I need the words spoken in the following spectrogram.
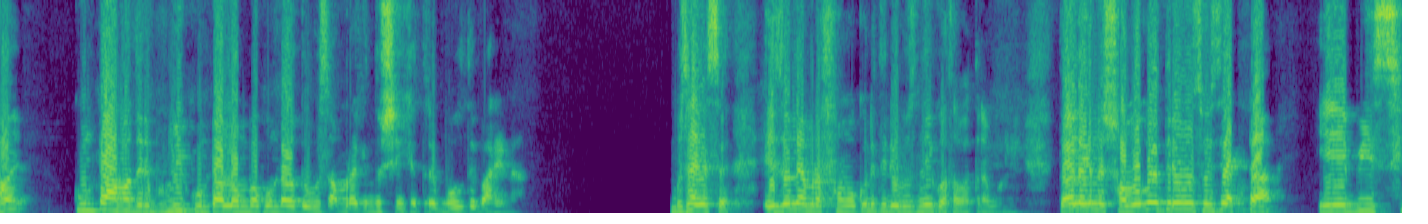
হয়, কোনটা আমাদের ভূমি, কোনটা লম্বা, কোনটা অতিভুজ আমরা কিন্তু সেই ক্ষেত্রে বলতে পারি না। বুঝা গেছে? এই জন্য আমরা সমকোণী ত্রিভুজ নিয়ে কথাবার্তা বলি। তাহলে এখানে সমকোণী ত্রিভুজ হয়েছে একটা এ বি সি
